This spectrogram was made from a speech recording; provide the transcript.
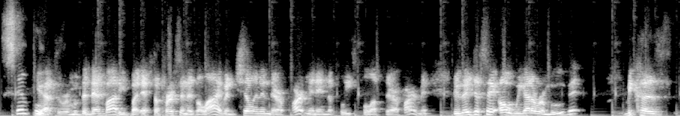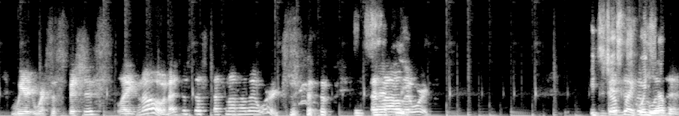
Simple. You have to remove the dead body. But if the person is alive and chilling in their apartment and the police pull up their apartment, do they just say, oh, we got to remove it? Because we're, we're suspicious? Like, no, that just that's, that's not how that works. that's not how Exactly. that works. It's just It's like when you have a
